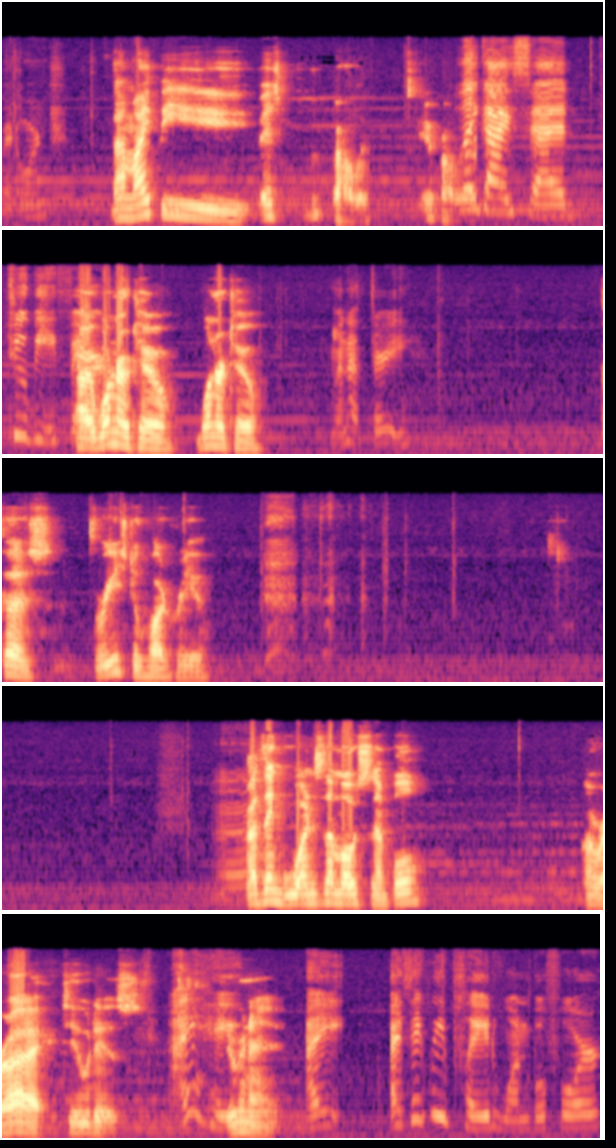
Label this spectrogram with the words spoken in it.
Red orange. That might be. It's probably. You're probably. Like I said, to be fair. All right, one or two. One or two. Why not three? Cause three is too hard for you. Uh, I think one's the most simple. All right, two it is. I hate. You're gonna. I I think we played one before.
